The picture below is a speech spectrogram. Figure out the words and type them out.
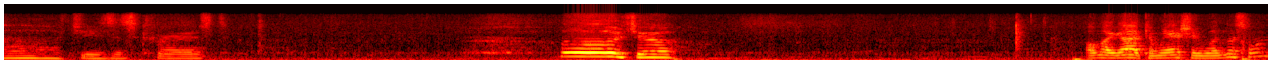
Oh, Jesus Christ. Oh, Joe. Oh my god, can we actually win this one?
